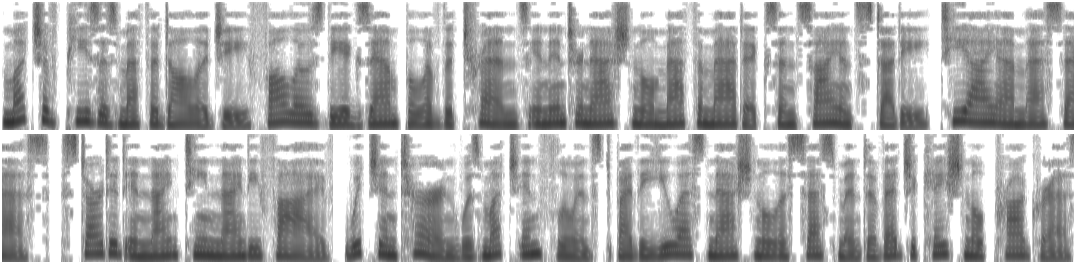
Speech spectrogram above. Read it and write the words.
Much of PISA's methodology follows the example of the Trends in International Mathematics and Science Study started in 1995, which in turn was much influenced by the U.S. National Assessment of Educational Progress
